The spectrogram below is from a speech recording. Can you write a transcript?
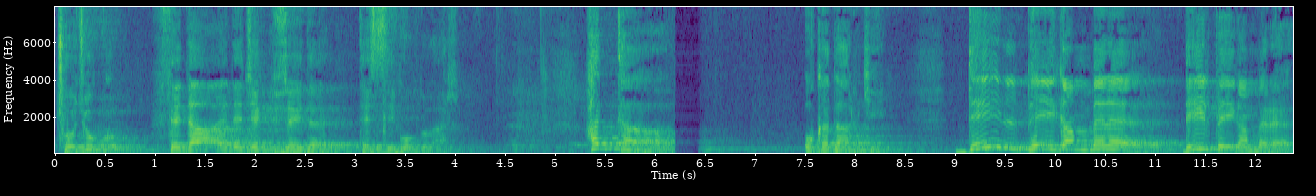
çocuk feda edecek düzeyde teslim oldular. Hatta o kadar ki değil peygambere, değil peygambere,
